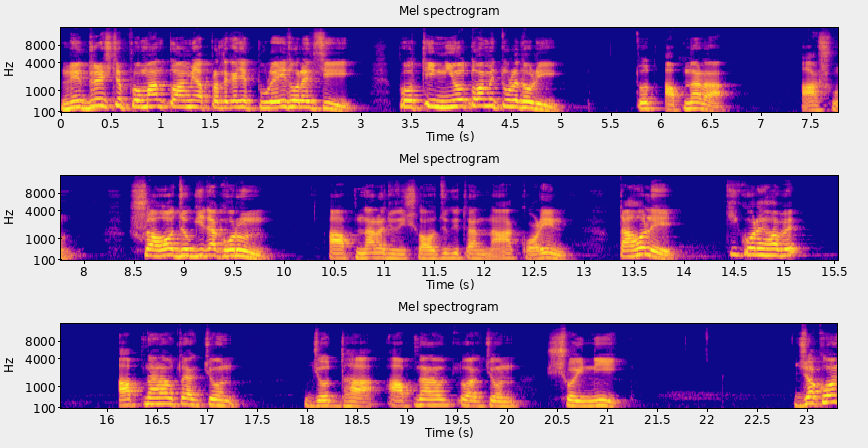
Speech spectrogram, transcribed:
নির্দিষ্ট প্রমাণ তো আমি আপনাদের কাছে তুলেই ধরেছি। প্রতিনিয়ত আমি তুলে ধরি। তো আপনারা আসুন, সহযোগিতা করুন। আপনারা যদি সহযোগিতা না করেন, তাহলে কি করে হবে? আপনারাও তো একজন যোদ্ধা, আপনারাও তো একজন সৈনিক। যখন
